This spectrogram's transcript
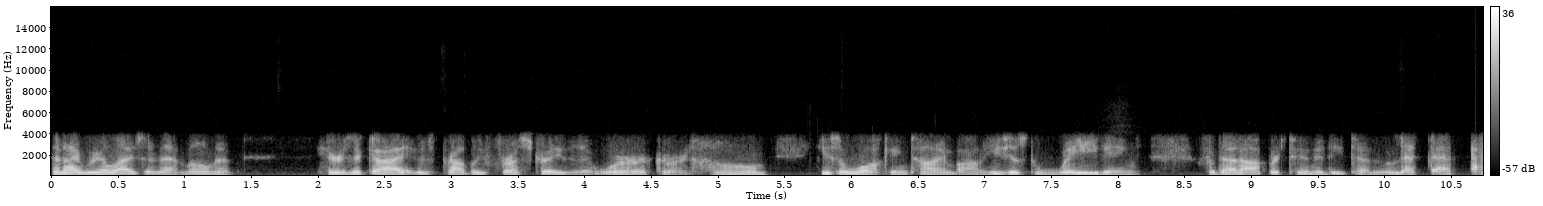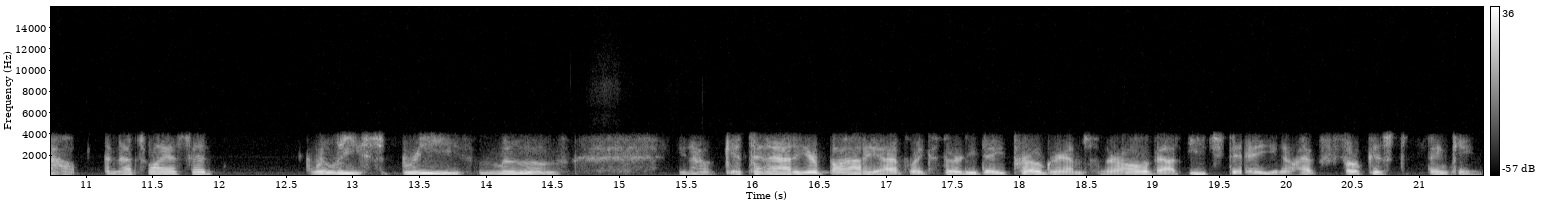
And I realized in that moment, here's a guy who's probably frustrated at work or at home. He's a walking time bomb. He's just waiting for that opportunity to let that out. And that's why I said, release, breathe, move you know, get that out of your body. I have like 30 day programs and they're all about each day, you know, have focused thinking,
